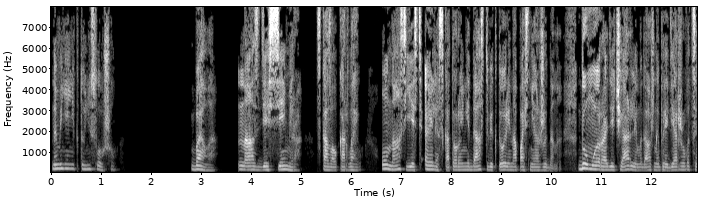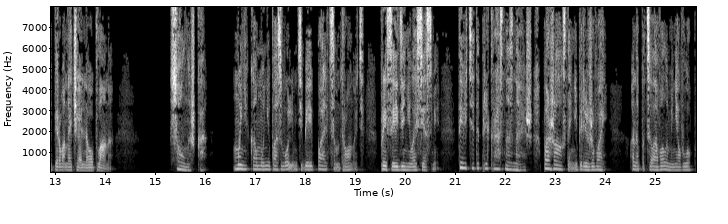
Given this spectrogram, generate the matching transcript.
Но меня никто не слушал. «Белла, нас здесь семеро», — сказал Карлайл. У нас есть Элис, которая не даст Виктории напасть неожиданно. Думаю, ради Чарли мы должны придерживаться первоначального плана. «Солнышко, мы никому не позволим тебе и пальцем тронуть», — присоединилась Эсми. «Ты ведь это прекрасно знаешь. Пожалуйста, не переживай». Она поцеловала меня в лоб.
